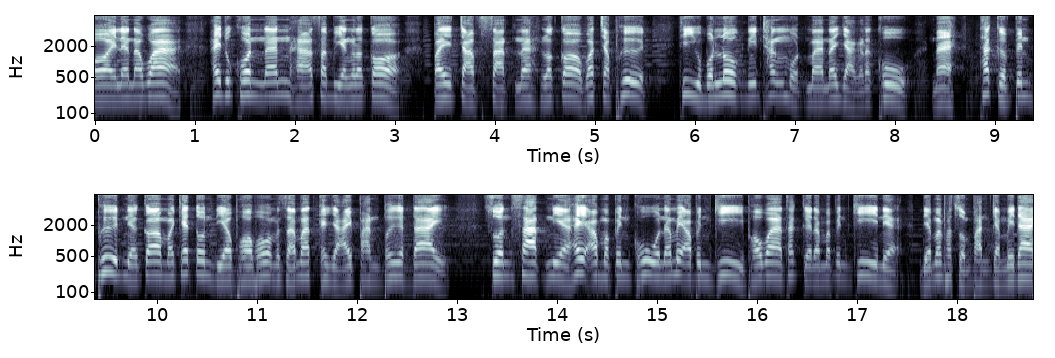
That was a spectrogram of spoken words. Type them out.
บอยแล้วนะว่า ให้ทุกคนนั้นหาสเสบียงแล้วก็ไปจับสัตว์นะ แล้วก็วัชพืชที่อยู่บนโลกนี้ทั้งหมดมานะอย่างละคู่นะถ้าเกิดเป็นพืชเนี่ยก็มาแค่ต้นเดียวพอเพราะว่ามันสามารถขยายพันธุ์พืชได้ส่วนสัตว์เนี่ยให้เอามาเป็นคู่นะไม่เอาเป็นขี้ เพราะว่าถ้าเกิดเอามาเป็นขี้เนี่ยเดี๋ยวมันผสมพันธุ์กันไม่ได้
